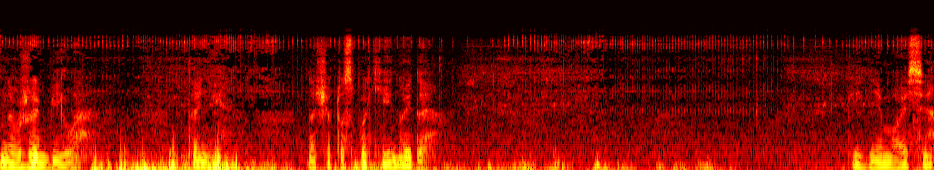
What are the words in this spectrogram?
Невже біла? Та ні. Начебто спокійно йде. Піднімайся.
